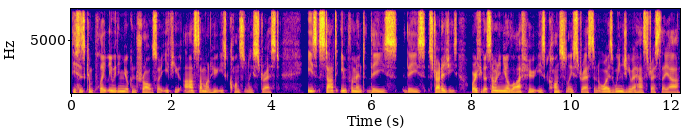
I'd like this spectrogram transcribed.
this is completely within your control. So if you are someone who is constantly stressed, is start to implement these these strategies. Or if you've got someone in your life who is constantly stressed and always whinging about how stressed they are,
